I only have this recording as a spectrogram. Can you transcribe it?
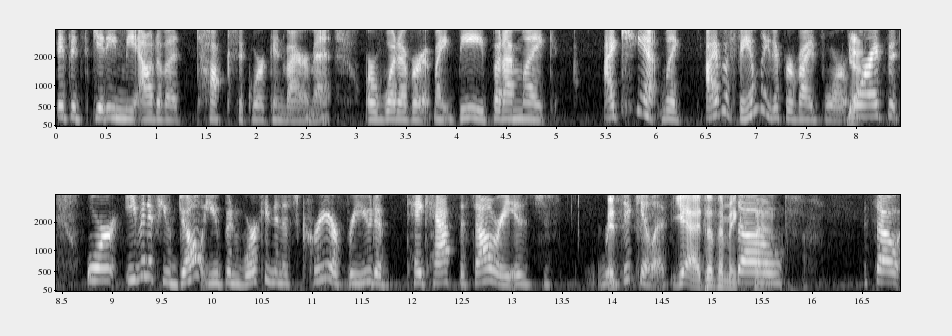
if it's getting me out of a toxic work environment or whatever it might be. But I'm like, I can't like. I have a family to provide for, Yeah. or I've been, or even if you don't, you've been working in this career for you to take half the salary is just It's- ridiculous. Yeah, it doesn't make So- sense. So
